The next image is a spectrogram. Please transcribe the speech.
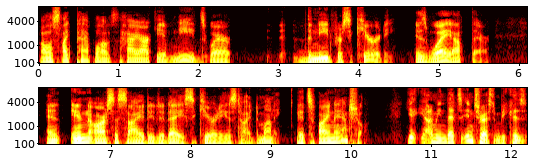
Well, it's like Pavlov's hierarchy of needs, where the need for security is way up there. And in our society today, security is tied to money. It's financial. Yeah, yeah, I mean that's interesting because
